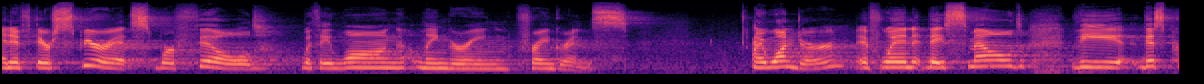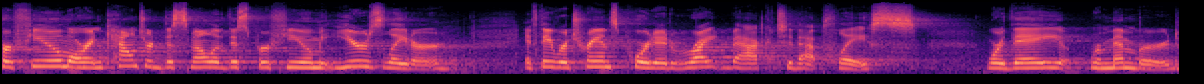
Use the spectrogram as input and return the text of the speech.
and if their spirits were filled with a long, lingering fragrance. I wonder if when they smelled the, this perfume or encountered the smell of this perfume years later, if they were transported right back to that place where they remembered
